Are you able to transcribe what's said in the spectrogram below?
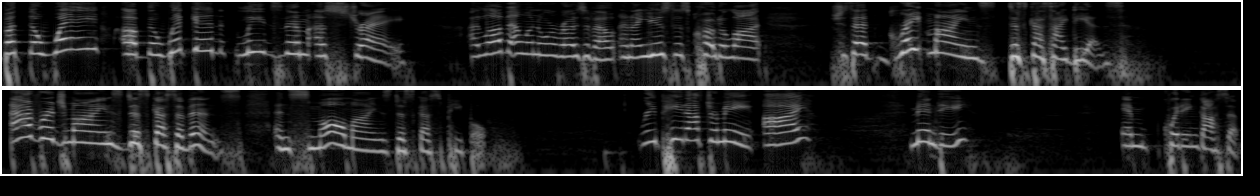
but the way of the wicked leads them astray. I love Eleanor Roosevelt, and I use this quote a lot. She said, Great minds discuss ideas. Average minds discuss events, and small minds discuss people. Repeat after me I, Mindy, am quitting gossip.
